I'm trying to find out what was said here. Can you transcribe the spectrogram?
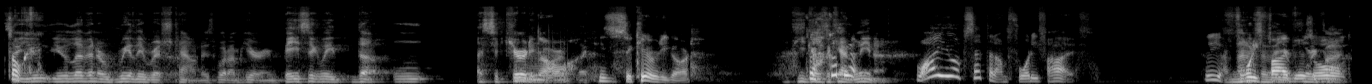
It's So okay. you you live in a really rich town, is what I'm hearing. Basically, the a security guard. no, Like he's a security guard. he goes to Catalina. Why are you upset that I'm 45? So you're I'm not upset that 45 you're years 45. old.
